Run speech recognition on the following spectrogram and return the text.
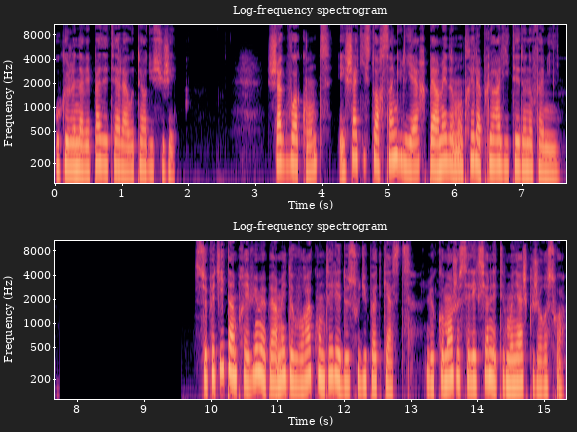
ou que je n'avais pas été à la hauteur du sujet. Chaque voix compte et chaque histoire singulière permet de montrer la pluralité de nos familles. Ce petit imprévu me permet de vous raconter les dessous du podcast, le comment je sélectionne les témoignages que je reçois.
